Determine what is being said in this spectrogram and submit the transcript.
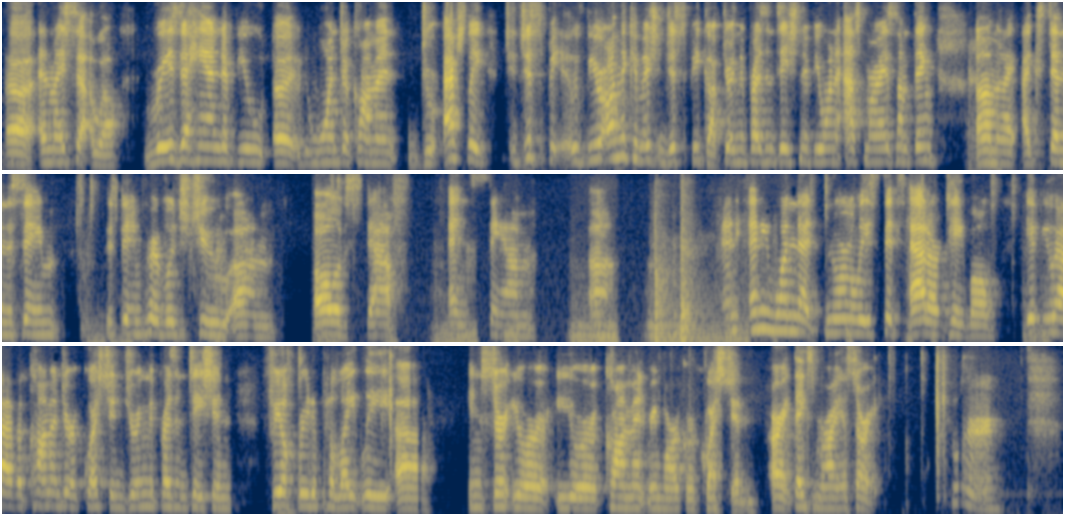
uh, and myself, well, raise a hand if you, uh, want to comment. Do, actually, just, spe- if you're on the commission, just speak up during the presentation if you want to ask Mariah something. Um, and I, I extend the same, the same privilege to, um, all of staff and Sam. Um, any, anyone that normally sits at our table, if you have a comment or a question during the presentation, feel free to politely, uh, insert your, your comment, remark, or question. All right, thanks, Mariah, sorry. Sure.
